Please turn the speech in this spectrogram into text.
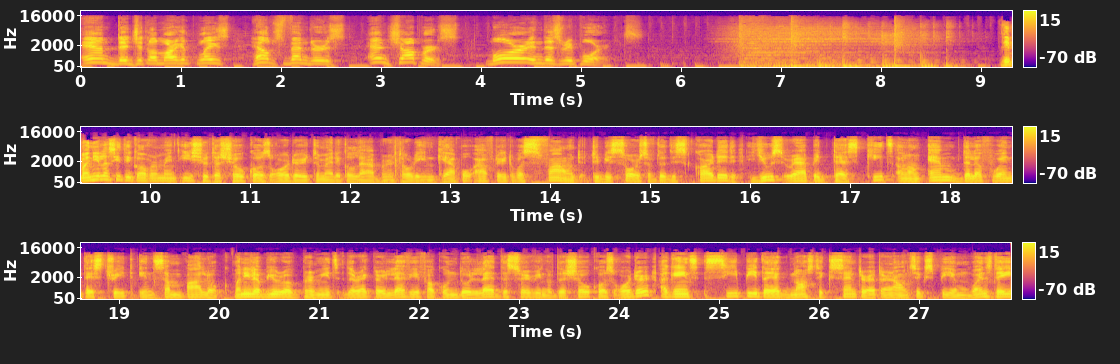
And Digital Marketplace helps vendors and shoppers. More in this report. The Manila City government issued a show cause order to medical laboratory in Quiapo after it was found to be source of the discarded used rapid test kits along M. de la Fuente Street in Sampaloc. Manila Bureau of Permits Director Levi Facundo led the serving of the show cause order against CP Diagnostic Center at around 6 p.m. Wednesday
